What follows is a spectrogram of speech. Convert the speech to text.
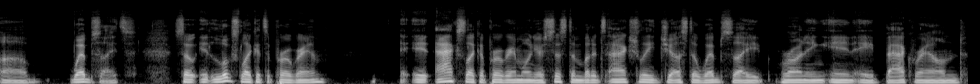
uh, websites. So it looks like it's a program, it acts like a program on your system, but it's actually just a website running in a background,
